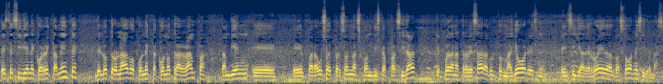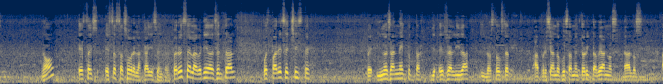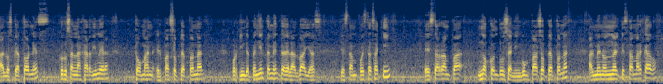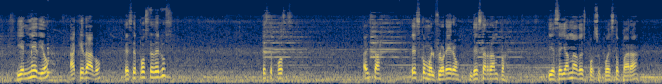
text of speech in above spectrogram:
Este sí viene correctamente. Del otro lado conecta con otra rampa, también eh, eh, para uso de personas con discapacidad que puedan atravesar, adultos mayores, en, silla de ruedas, bastones y demás. ¿No? Esta, es, esta está sobre la calle central. Pero esta de la avenida central, pues parece chiste. Y no es anécdota, es realidad. Y lo está usted apreciando justamente ahorita, vean a, los, a los peatones, cruzan la jardinera, toman el paso peatonal, porque independientemente de las vallas que están puestas aquí, esta rampa no conduce a ningún paso peatonal, al menos no el que está marcado, y en medio ha quedado este poste de luz. Este poste. Ahí está. Es como el florero de esta rampa. Y ese llamado es por supuesto para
